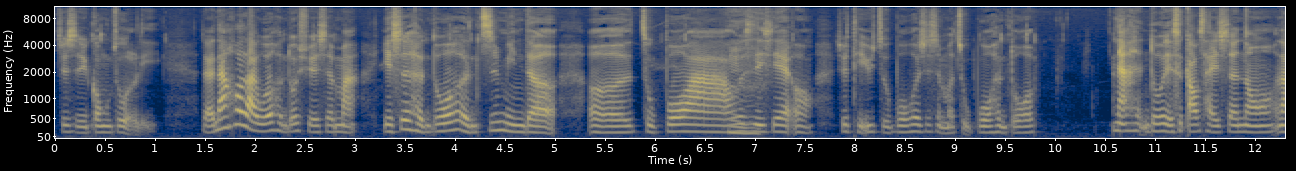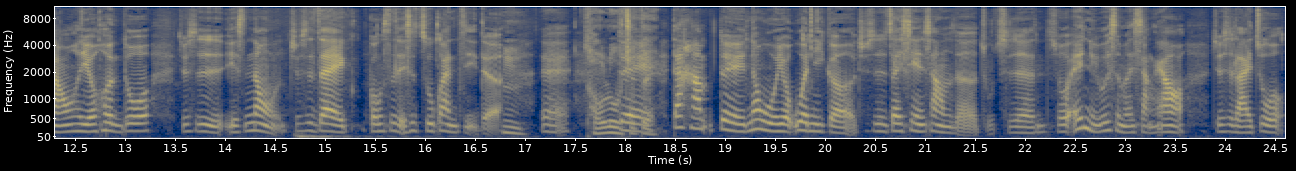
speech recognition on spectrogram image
就是工作里。对，那后来我有很多学生嘛，也是很多很知名的呃主播啊，或是一些哦，就体育主播或是什么主播很多。那很多也是高材生哦，然后有很多就是也是那种就是在公司也是主管级的，嗯，对，投入对。但他对，那我有问一个就是在线上的主持人说，哎，你为什么想要就是来做？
